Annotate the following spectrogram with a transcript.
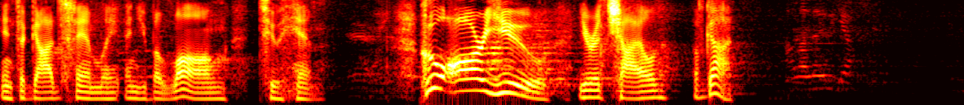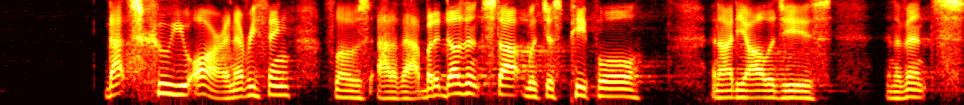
into God's family and you belong to Him. Who are you? You're a child of God. That's who you are, and everything flows out of that. But it doesn't stop with just people and ideologies and events.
